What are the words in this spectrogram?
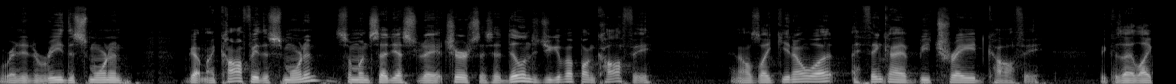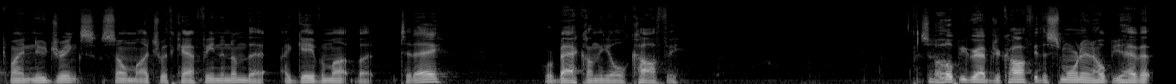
ready to read this morning. I've got my coffee this morning. Someone said yesterday at church, they said, Dylan, did you give up on coffee? And I was like, you know what? I think I have betrayed coffee because I like my new drinks so much with caffeine in them that I gave them up. But today, we're back on the old coffee. So I hope you grabbed your coffee this morning. I hope you have it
